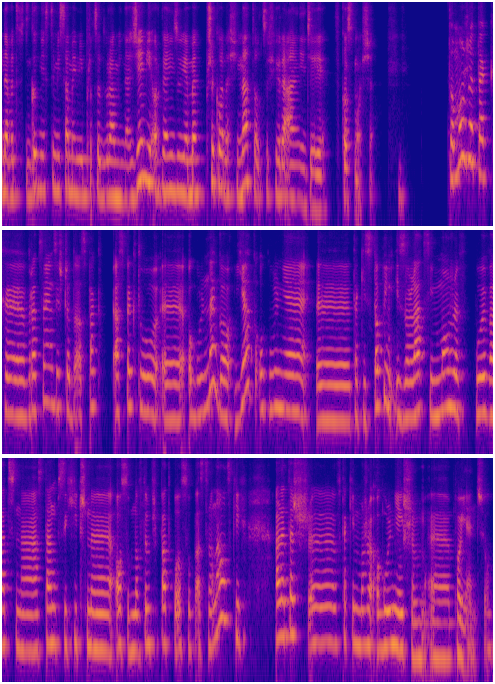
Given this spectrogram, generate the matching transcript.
nawet zgodnie z tymi samymi procedurami na Ziemi organizujemy, przekłada się na to, co się realnie dzieje w kosmosie. To może tak e, wracając jeszcze do aspektu e, ogólnego, jak ogólnie e, taki stopień izolacji może wpływać na stan psychiczny osób, no w tym przypadku osób astronauckich, ale też w takim może ogólniejszym pojęciu?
